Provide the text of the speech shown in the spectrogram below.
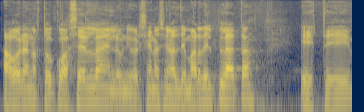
ahora nos tocó hacerla en la Universidad Nacional de Mar del Plata. Este,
